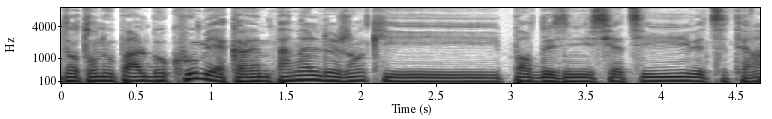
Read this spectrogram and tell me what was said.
dont on nous parle beaucoup, mais il y a quand même pas mal de gens qui portent des initiatives, etc.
